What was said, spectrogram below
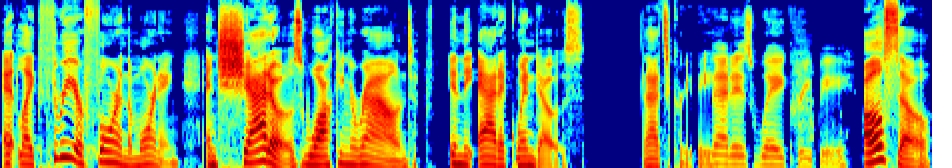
at like 3 or 4 in the morning and shadows walking around in the attic windows. That's creepy. That is way creepy. Also,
